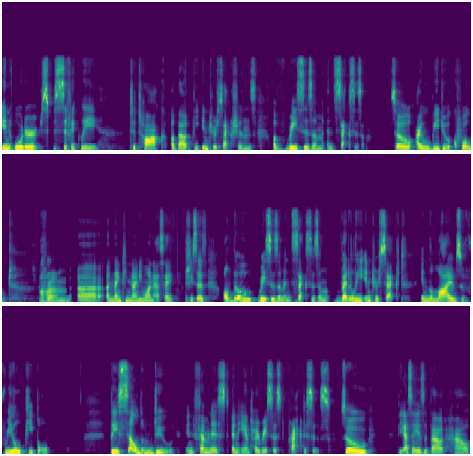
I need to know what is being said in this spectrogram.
in order specifically to talk about the intersections of racism and sexism. So I will read you a quote Uh-huh. from uh, a 1991 essay. She says, Although racism and sexism readily intersect in the lives of real people, they seldom do in feminist and anti racist practices. So the essay is about how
